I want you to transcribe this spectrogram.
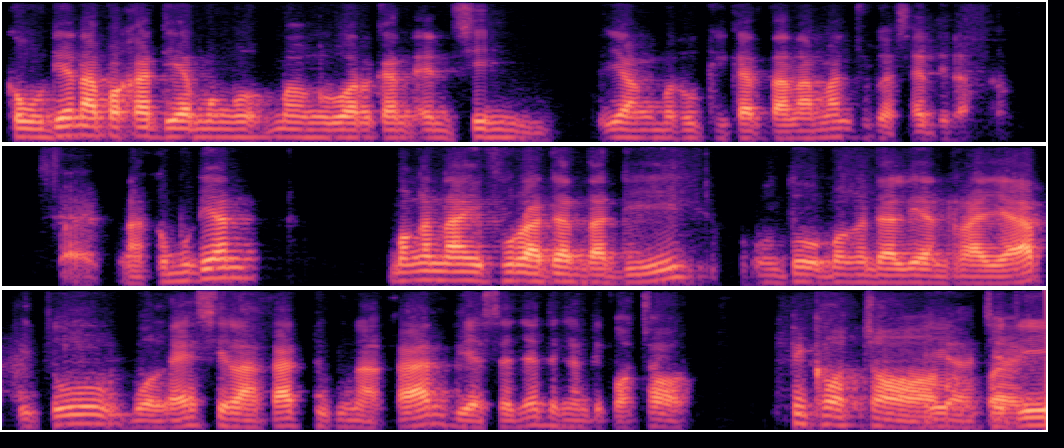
kemudian apakah dia mengeluarkan enzim yang merugikan tanaman juga saya tidak tahu. Baik. Nah, kemudian mengenai furadan tadi untuk pengendalian rayap itu boleh silakan digunakan biasanya dengan dikocor. Dikocor. Iya, baik. jadi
